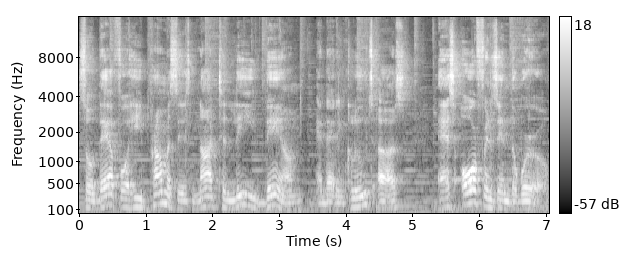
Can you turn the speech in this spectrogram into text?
so therefore he promises not to leave them, and that includes us, as orphans in the world.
